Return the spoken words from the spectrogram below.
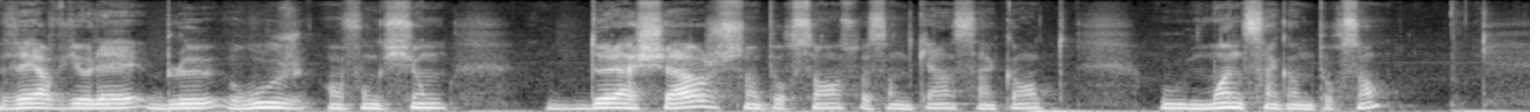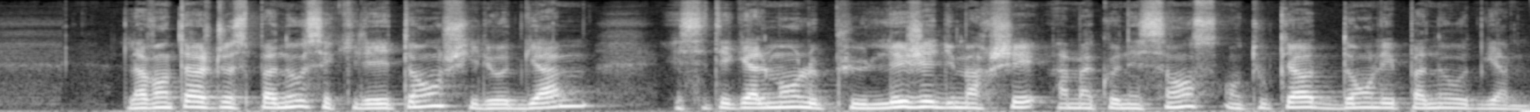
vert, violet, bleu, rouge en fonction de la charge, 100%, 75, 50% ou moins de 50%. L'avantage de ce panneau, c'est qu'il est étanche, il est haut de gamme, et c'est également le plus léger du marché à ma connaissance, en tout cas dans les panneaux haut de gamme.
